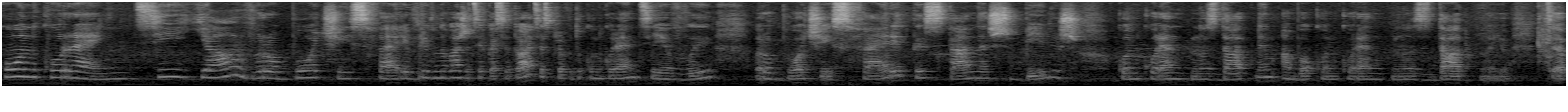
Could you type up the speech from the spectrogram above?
Конкуренція в робочій сфері. Врівноважиться якась ситуація з приводу конкуренції в робочій сфері. Ти станеш більш конкурентно здатним або конкурентно здатною. Це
